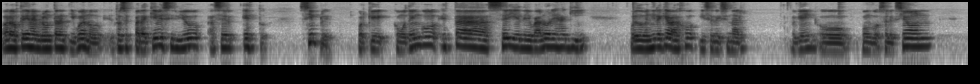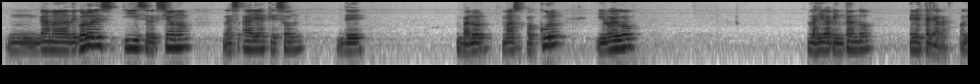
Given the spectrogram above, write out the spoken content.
Ahora ustedes me preguntarán, y bueno, entonces, ¿para qué me sirvió hacer esto? Simple, porque como tengo esta serie de valores aquí, puedo venir aquí abajo y seleccionar, ¿ok? O pongo selección, mm, gama de colores y selecciono las áreas que son de valor más oscuro y luego las iba pintando en esta capa, ¿ok?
